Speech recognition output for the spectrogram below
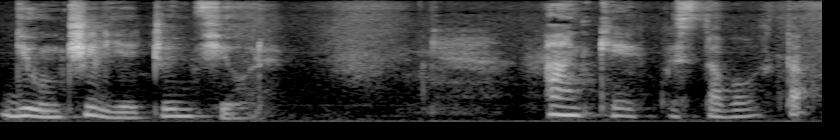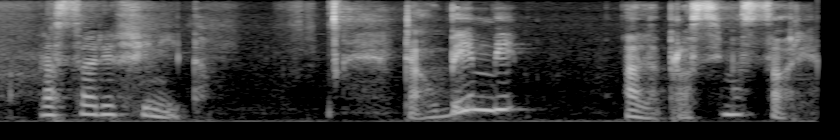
di un ciliegio in fiore. Anche questa volta la storia è finita. Ciao bimbi, alla prossima storia.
